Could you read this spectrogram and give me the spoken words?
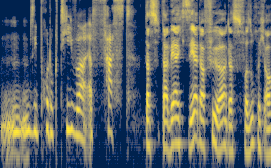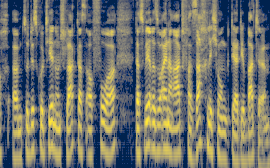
sie produktiver erfasst. Das, da wäre ich sehr dafür, das versuche ich auch ähm, zu diskutieren und schlage das auch vor. Das wäre so eine Art Versachlichung der Debatte.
